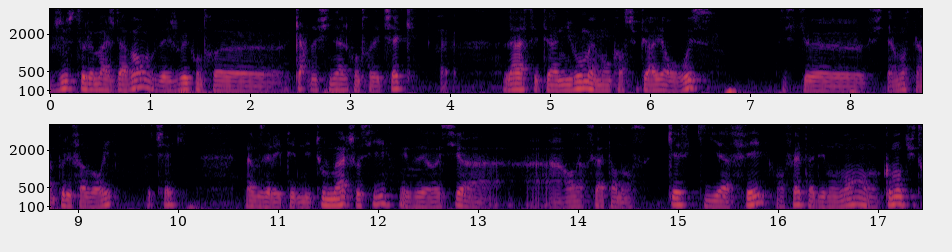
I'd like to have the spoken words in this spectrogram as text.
Juste le match d'avant, vous avez joué contre quart de finale contre les Tchèques. Là, c'était un niveau même encore supérieur aux Russes, puisque finalement, c'était un peu les favoris, ces Tchèques. Là, vous avez été mené tout le match aussi, et vous avez réussi à, renverser la tendance. Qu'est-ce qui a fait, en fait, à des moments, comment tu te,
